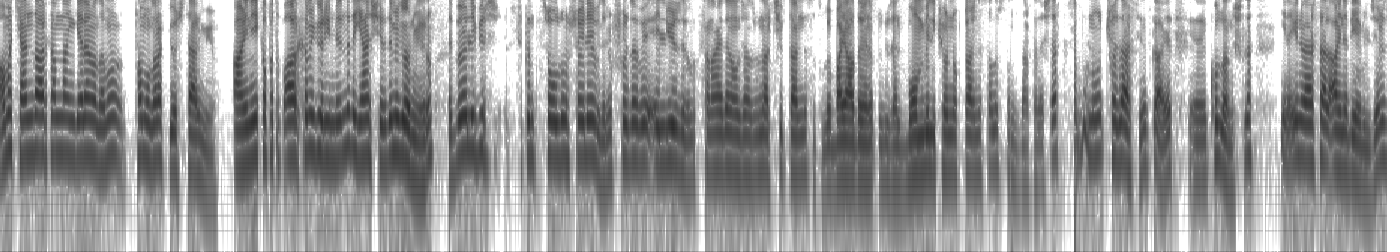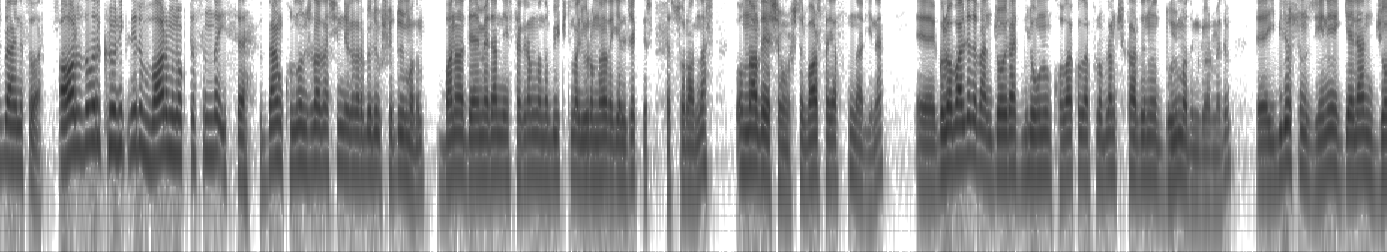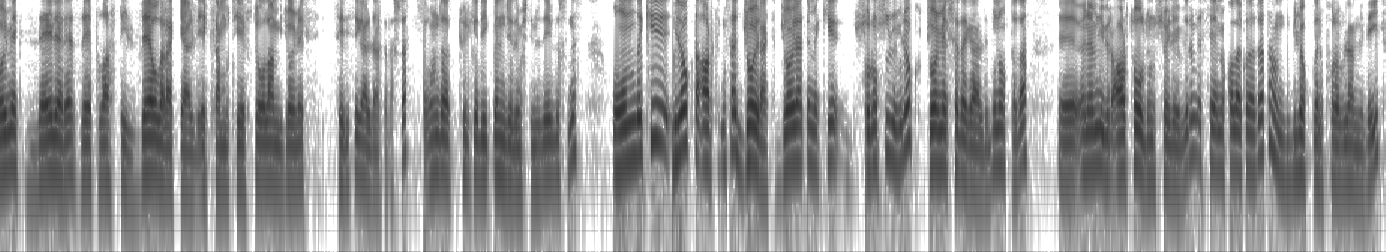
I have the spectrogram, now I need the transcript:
Ama kendi arkamdan gelen adamı tam olarak göstermiyor. Aynayı kapatıp arkamı göreyim dediğimde de yan şeridimi görmüyorum. E, Böyle bir sıkıntısı olduğunu söyleyebilirim. Şurada bir 50-100 liralık sanayiden alacağınız bunlar çift halinde satılıyor. Bayağı dayanıklı güzel. Bombeli kör nokta aynası alırsanız da arkadaşlar bunu çözersiniz gayet e, kullanışlı. Yine universal ayna diyebileceğimiz bir aynası var. Arızaları, kronikleri var mı noktasında ise ben kullanıcılardan şimdiye kadar böyle bir şey duymadım. Bana DM'den de Instagram'dan da büyük ihtimal yorumlara da gelecektir e, soranlar. Onlar da yaşamamıştır. Varsa yazsınlar yine. E, globalde de ben Joyride bloğunun kolay kolay problem çıkardığını duymadım, görmedim. E, biliyorsunuz yeni gelen Joymax Z'lere, Z Plus değil Z olarak geldi. Ekran bu TFT olan bir Joymax serisi geldi arkadaşlar. Onu da Türkiye'de ilk ben incelemiştim izleyebilirsiniz. Ondaki blok da artık mesela Joyride. Joyride demek ki sorunsuz bir blok. Joymax'e de geldi. Bu noktada e, önemli bir artı olduğunu söyleyebilirim. E, SM kolay kolay zaten blokları problemli değil.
